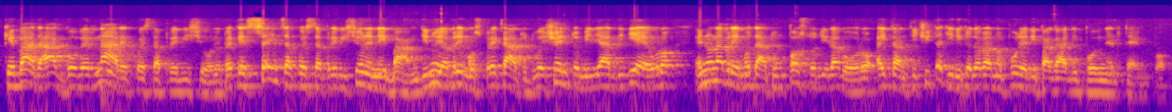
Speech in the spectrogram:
che vada a governare questa previsione, perché senza questa previsione nei bandi noi avremo sprecato 200 miliardi di euro e non avremo dato un posto di lavoro ai tanti cittadini che dovranno pure ripagarli poi nel tempo.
